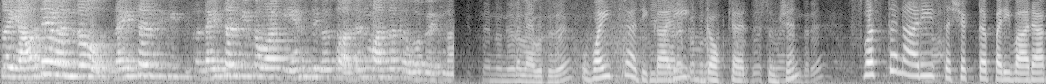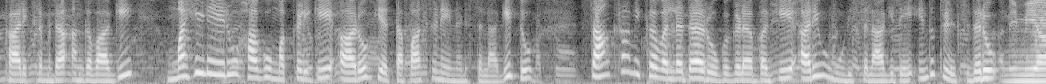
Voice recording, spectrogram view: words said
ಸೊ ಯಾವುದೇ ಒಂದು ನೈಸರ್ಗಿಕ, ನೈಸರ್ಗಿಕವಾಗಿ ಏನ್ ಸಿಗುತ್ತೋ ಅದನ್ನ ಮಾತ್ರ ತಗೋಬೇಕು ನಾವು. ವೈದ್ಯಾಧಿಕಾರಿ ಡಾಕ್ಟರ್ ಸುಜನ್ ಸ್ವಸ್ಥ ನಾರಿ ಸಶಕ್ತ ಪರಿವಾರ ಕಾರ್ಯಕ್ರಮದ ಅಂಗವಾಗಿ ಮಹಿಳೆಯರು ಹಾಗೂ ಮಕ್ಕಳಿಗೆ ಆರೋಗ್ಯ ತಪಾಸಣೆ ನಡೆಸಲಾಗಿದ್ದು ಸಾಂಕ್ರಾಮಿಕವಲ್ಲದ ರೋಗಗಳ ಬಗ್ಗೆ ಅರಿವು ಮೂಡಿಸಲಾಗಿದೆ ಎಂದು ತಿಳಿಸಿದರು. ಅನಿಮಿಯಾ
